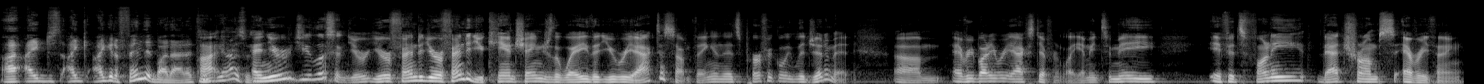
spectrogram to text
I, I just I, I, get offended by that. To be honest with you. And you're you listen. You're you're offended. You're offended. You can't change the way that you react to something, and it's perfectly legitimate. Um, everybody reacts differently. I mean, to me, if it's funny, that trumps everything.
